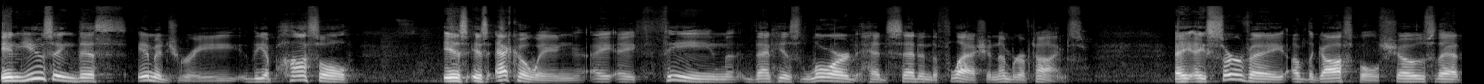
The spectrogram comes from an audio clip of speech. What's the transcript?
In using this imagery, the apostle is, is echoing a, a theme that his Lord had said in the flesh a number of times. A, a survey of the gospel shows that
